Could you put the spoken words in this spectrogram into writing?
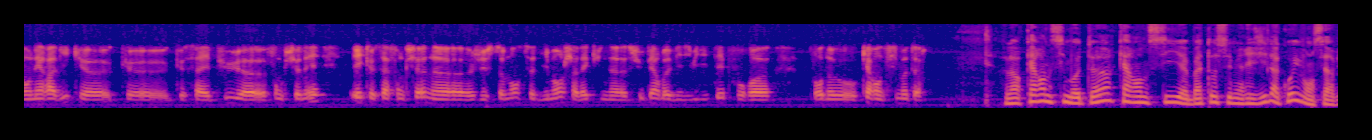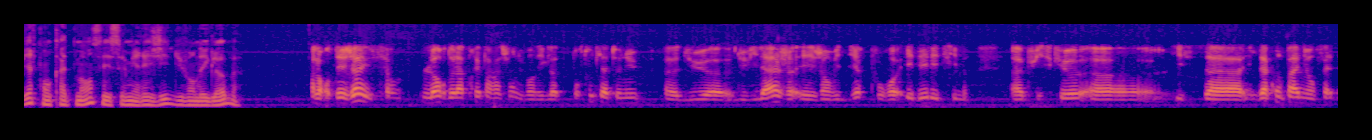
on est ravi que, ça ait pu fonctionner et que ça fonctionne justement ce dimanche avec une superbe visibilité pour, pour nos 46 moteurs. Alors 46 moteurs, 46 bateaux semi-rigides, à quoi ils vont servir concrètement ces semi-rigides du Vendée Globe? Alors déjà, il sert lors de la préparation du Vendée Globe pour toute la tenue euh, euh, du, village et j'ai envie de dire pour aider les teams. Euh, puisque ils, ils, accompagnent en fait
